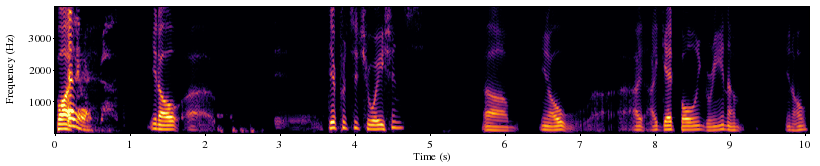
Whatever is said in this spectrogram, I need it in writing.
but Anyway, you know, uh, different situations. Um, you know, I I get Bowling Green. I'm, you know,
